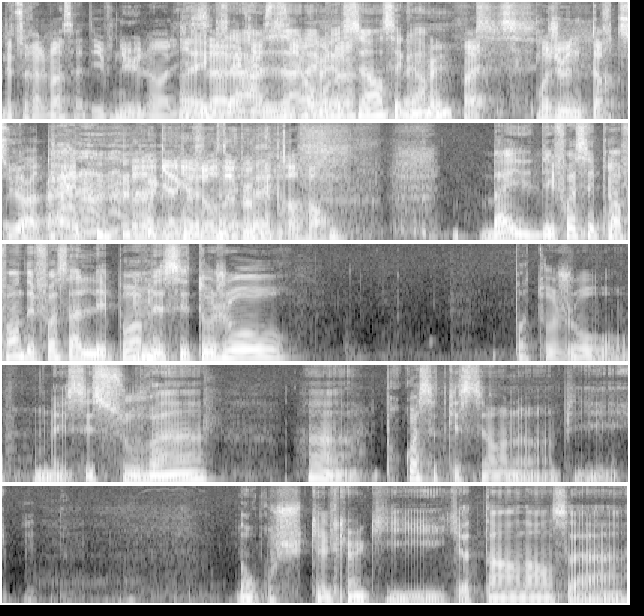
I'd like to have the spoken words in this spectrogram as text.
Naturellement, ça t'est venu là, en lisant Exact. la En question. lisant la question, c'est Ben comme. oui. Ouais. Moi, j'ai eu une tortue en tête. Dans quelque chose d'un peu plus profond. Ben, des fois, c'est profond, des fois, ça ne l'est pas, mais c'est toujours. Pas toujours, mais c'est souvent. Ah, pourquoi cette question-là? Puis. Donc, je suis quelqu'un qui, qui a tendance à.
